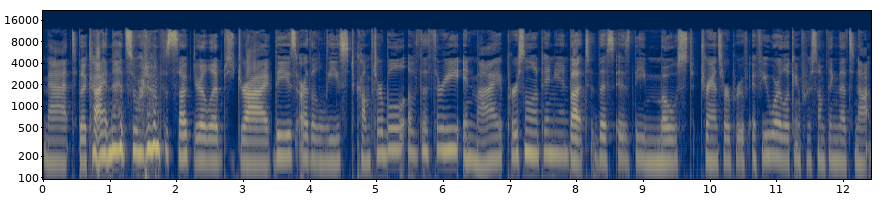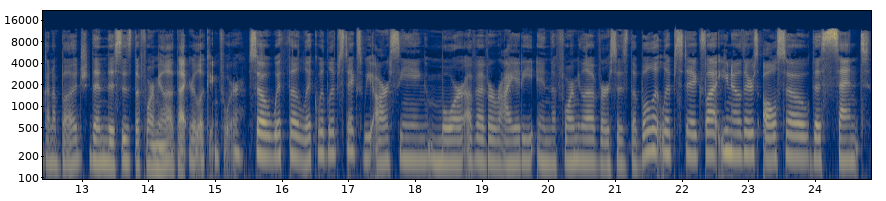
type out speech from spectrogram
matte, the kind that sort of suck your lips dry. These are the least comfortable of the three, in my personal opinion, but this is the most transfer proof. If you are looking for something that's not gonna budge, then this is the formula that you're looking for. So, with the liquid lipsticks, we are seeing more of a variety in the formula versus the bullet lipsticks, but you know, there's also the scent,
